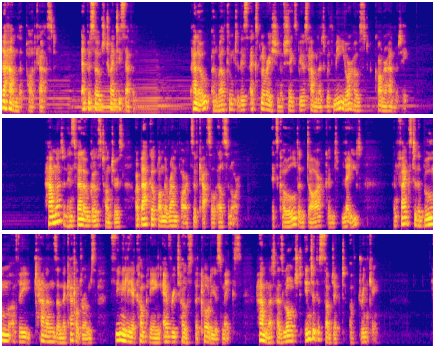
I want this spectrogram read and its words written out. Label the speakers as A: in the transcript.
A: The Hamlet Podcast, Episode 27. Hello, and welcome to this exploration of Shakespeare's Hamlet with me, your host, Conor Hanratty. Hamlet and his fellow ghost hunters are back up on the ramparts of Castle Elsinore. It's cold and dark and late, and thanks to the boom of the cannons and the kettledrums seemingly accompanying every toast that Claudius makes, Hamlet has launched into the subject of drinking.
